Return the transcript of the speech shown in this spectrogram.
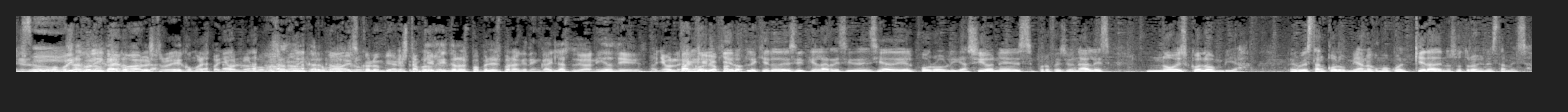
Nos lo vamos a adjudicar como nuestro, ¿eh? como español, nos lo vamos a adjudicar como nuestro. es colombiano. Estamos haciendo los papeles para que tengáis la ciudadanía de español. Paco, quiero, le quiero decir que la residencia de él por obligaciones profesionales no es Colombia pero es tan colombiano como cualquiera de nosotros en esta mesa.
